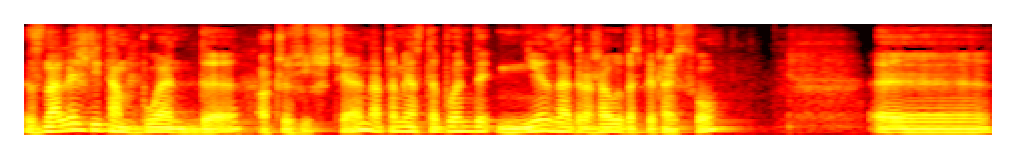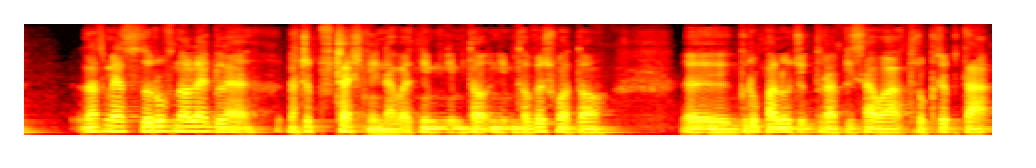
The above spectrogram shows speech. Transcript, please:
Znaleźli tam błędy, oczywiście, natomiast te błędy nie zagrażały bezpieczeństwu. Y, Natomiast równolegle, znaczy wcześniej nawet, nim, nim, to, nim to wyszło, to y, grupa ludzi, która pisała TrueCrypta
